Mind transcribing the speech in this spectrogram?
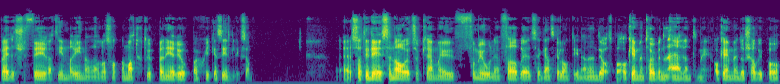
vad är det, 24 timmar innan eller något sånt när matchtruppen i Europa skickas in liksom. Eh, så att i det scenariot så kan man ju förmodligen förbereda sig ganska långt innan ändå. Okej, okay, men Toivonen är inte med. Okej, okay, men då kör vi på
